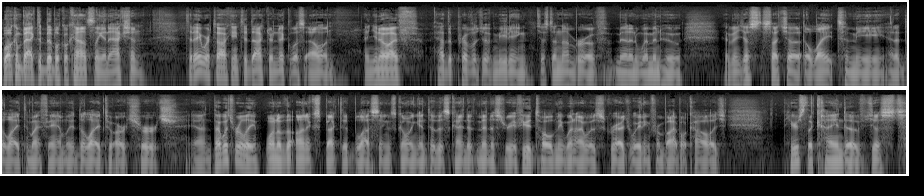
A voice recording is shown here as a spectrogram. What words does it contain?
Welcome back to Biblical Counseling in Action. Today we're talking to Dr. Nicholas Ellen. And you know, I've had the privilege of meeting just a number of men and women who have been just such a delight to me and a delight to my family, a delight to our church. And that was really one of the unexpected blessings going into this kind of ministry. If you had told me when I was graduating from Bible college, here's the kind of just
